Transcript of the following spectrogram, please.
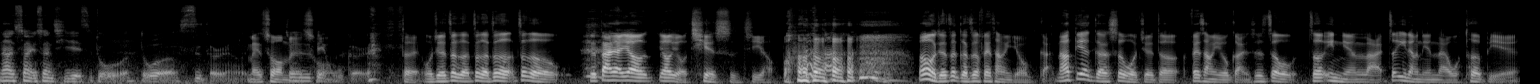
那算一算，其实也是多了多了四个人而已，没错没错。变，五个人。对我觉得这个这个这个这个，就大家要要有切实际，好不好？然后我觉得这个是非常有感。然后第二个是我觉得非常有感，是这这一年来这一两年来我特别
